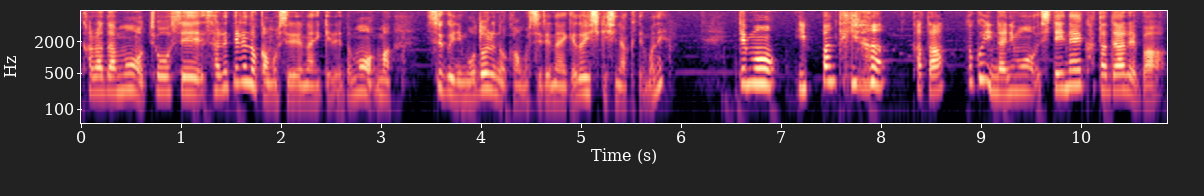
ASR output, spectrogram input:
体も調整されてるのかもしれないけれども、まあ、すぐに戻るのかもしれないけど意識しなくてもね。でも一般的な方特に何もしていない方であれば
